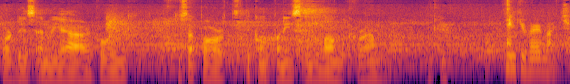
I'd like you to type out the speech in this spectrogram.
for this and we are going to support the companies in the long run. Thank you very much.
